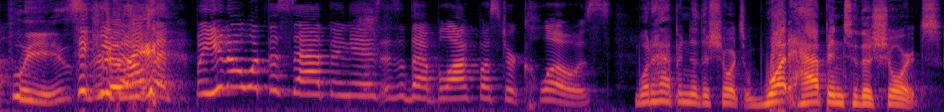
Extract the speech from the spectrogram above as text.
no, please. To keep Really? it open, but you know what the sad thing is? Is that that blockbuster closed. What happened to the shorts? What happened to the shorts?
